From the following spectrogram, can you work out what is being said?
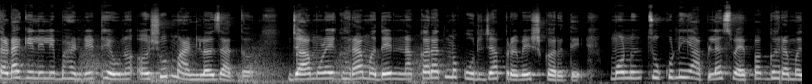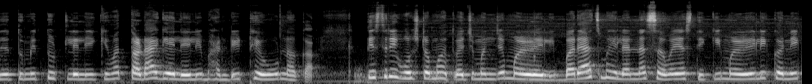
तडा गेलेली भांडी ठेवणं अशुभ मानलं जातं ज्यामुळे घरामध्ये नकारात्मक ऊर्जा प्रवेश करते. म्हणून चुकूनही आपल्या स्वयंपाकघरामध्ये तुम्ही तुटलेली किंवा तडा गेलेली भांडी ठेवू नका. तिसरी गोष्ट महत्त्वाची म्हणजे मळलेली. बऱ्याच महिलांना सवय असते की मळलेली कणिक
